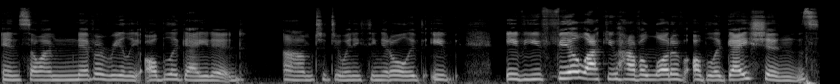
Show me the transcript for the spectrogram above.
and so I'm never really obligated um, to do anything at all. If if if you feel like you have a lot of obligations,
